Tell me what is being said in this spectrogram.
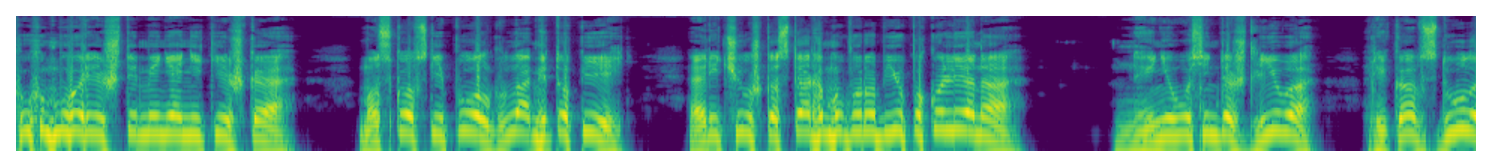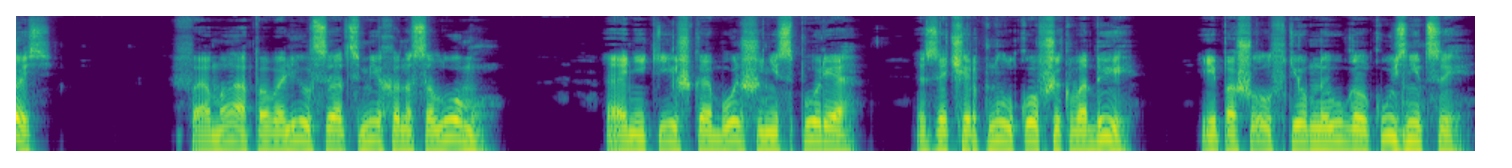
Уморишь ты меня, Никишка! Московский полк в ламе топить, а речушка старому воробью по колено! Ныне осень дождлива, река вздулась. Фома повалился от смеха на солому, а Никишка, больше не споря, зачерпнул ковшик воды и пошел в темный угол кузницы.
